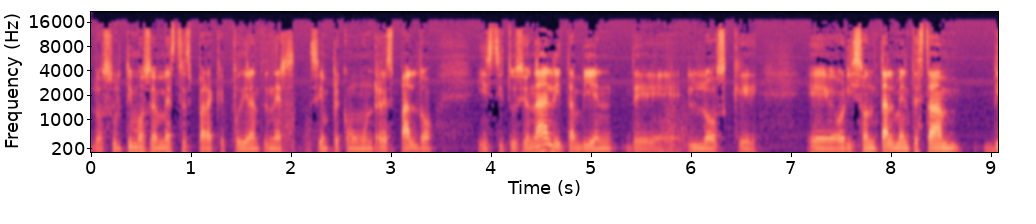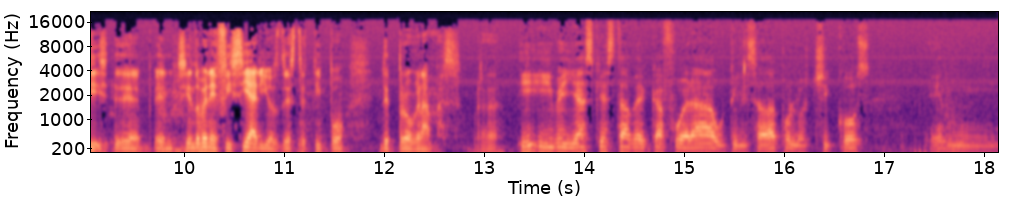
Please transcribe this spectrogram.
los últimos semestres para que pudieran tener siempre como un respaldo institucional y también de los que eh, horizontalmente estaban eh, siendo beneficiarios de este tipo de programas, ¿verdad? ¿Y, veías que esta beca fuera utilizada por los chicos en,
